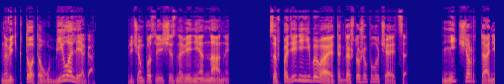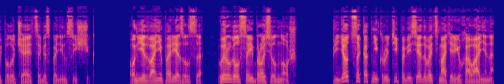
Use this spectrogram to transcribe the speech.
Но ведь кто-то убил Олега, причем после исчезновения Наны. Совпадений не бывает, тогда что же получается? Ни черта не получается, господин сыщик. Он едва не порезался, выругался и бросил нож. Придется, как ни крути, побеседовать с матерью Хованина.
